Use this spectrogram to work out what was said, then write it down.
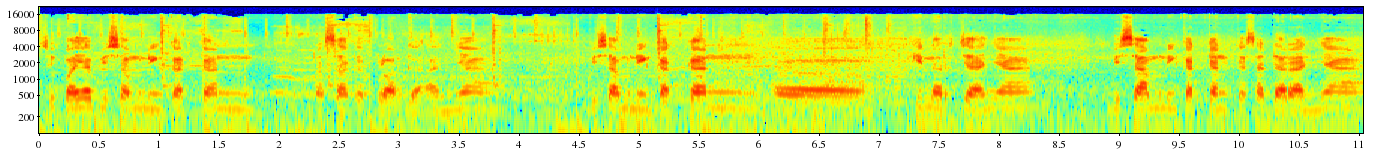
supaya bisa meningkatkan rasa kekeluargaannya, bisa meningkatkan eh, kinerjanya, bisa meningkatkan kesadarannya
